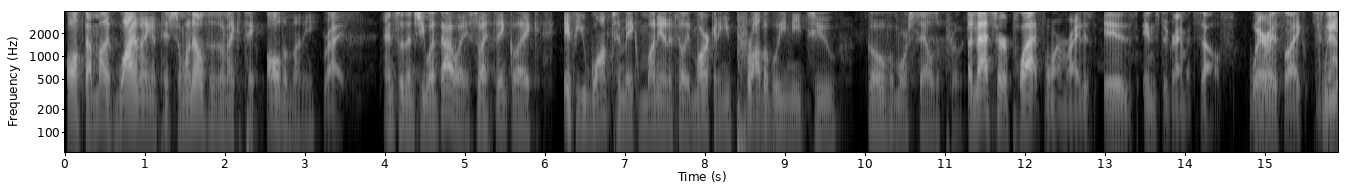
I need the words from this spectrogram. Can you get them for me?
off that. money. Like, why am I going to pitch someone else's when I could take all the money? Right. And so then she went that way. So I think like if you want to make money on affiliate marketing, you probably need to go with a more sales approach. And that's her platform, right? Is is Instagram itself. Whereas like we Snapchat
